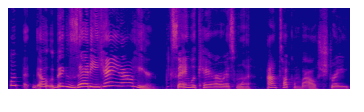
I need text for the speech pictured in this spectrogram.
what, yo, big Zaddy Kane out here. Same with KRS One. I'm talking about straight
